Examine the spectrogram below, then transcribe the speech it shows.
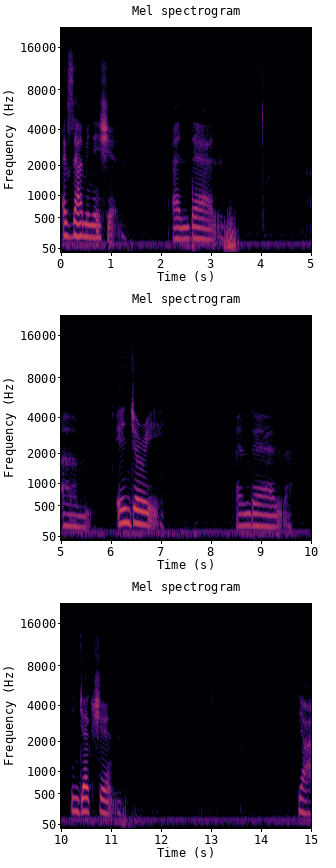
examination and then um, injury and then injection. Yeah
